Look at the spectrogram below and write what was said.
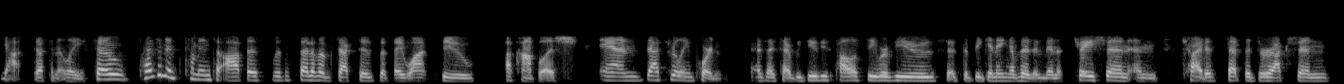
Yeah, definitely. So presidents come into office with a set of objectives that they want to accomplish. And that's really important. As I said, we do these policy reviews at the beginning of an administration and try to set the direction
